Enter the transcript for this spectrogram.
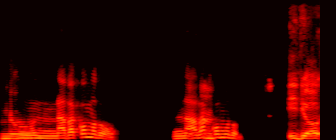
No. Nada cómodo. Nada cómodo. Y yo,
